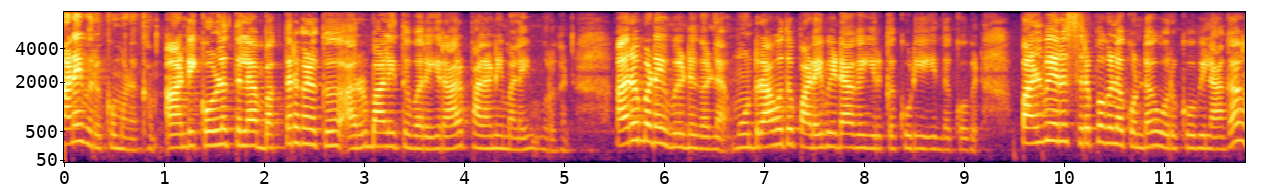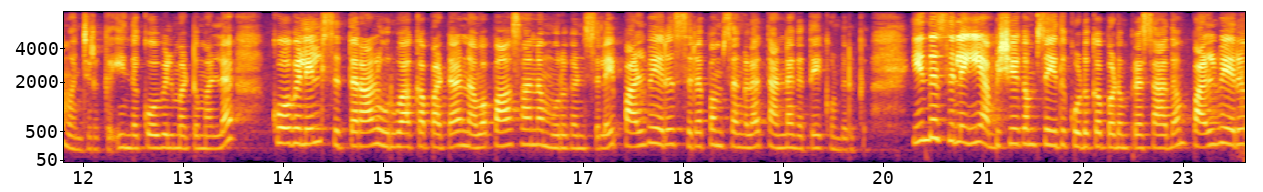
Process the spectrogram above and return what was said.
அனைவருக்கும் வணக்கம். ஆண்டி கோலத்தில் பக்தர்களுக்கு அருள்பாலித்து வருகிறார் பழனிமலை முருகன். அறுபடை வீடுகளில் மூன்றாவது படை வீடாக இருக்கக்கூடிய இந்த கோவில். பல்வேறு சிறப்புகளை கொண்ட ஒரு கோவிலாக அமைஞ்சிருக்கு. இந்த கோவில் மட்டுமல்ல கோவிலில் சித்தரால் உருவாக்கப்பட்ட நவபாசான முருகன் சிலை பல்வேறு சிறப்பம்சங்களை தன்னகத்தே கொண்டிருக்கு. இந்த சிலையை அபிஷேகம் செய்து கொடுக்கப்படும் பிரசாதம் பல்வேறு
